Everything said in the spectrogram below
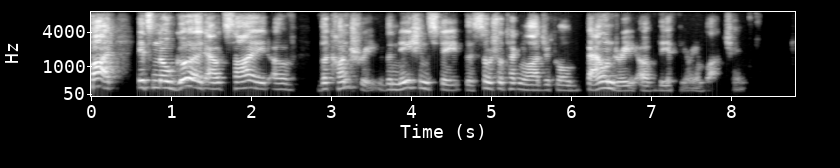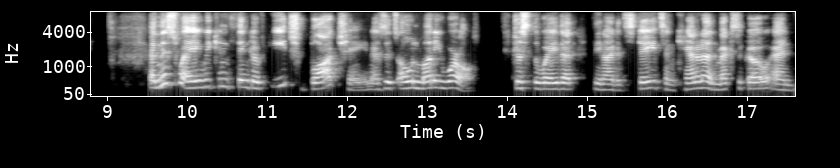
But it's no good outside of the country, the nation state, the social technological boundary of the Ethereum blockchain. And this way, we can think of each blockchain as its own money world, just the way that the United States and Canada and Mexico and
